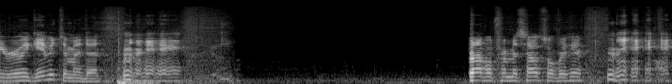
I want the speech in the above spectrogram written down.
Maybe Rui gave it to my dad. Traveled from his house over here.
